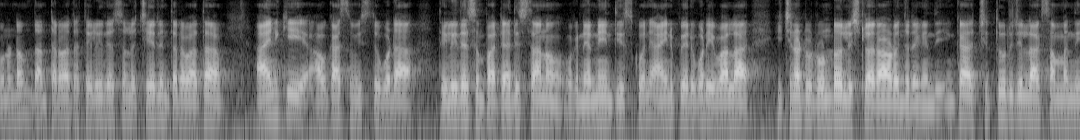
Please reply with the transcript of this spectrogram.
ఉండడం దాని తర్వాత తెలుగుదేశంలో చేరిన తర్వాత ఆయనకి అవకాశం ఇస్తూ కూడా తెలుగుదేశం పార్టీ అధిష్టానం ఒక నిర్ణయం తీసుకొని ఆయన పేరు కూడా ఇవాళ ఇచ్చినట్టు రెండో లిస్టులో రావడం జరిగింది. ఇంకా చిత్తూరు జిల్లాకు సంబంధించి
